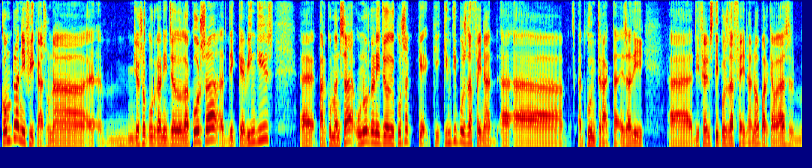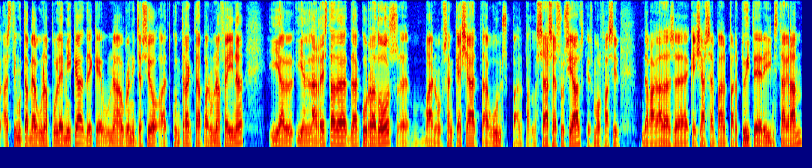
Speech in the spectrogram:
com planifiques una... Eh, jo sóc organitzador de cursa, et dic que vinguis. Eh, per començar, un organitzador de cursa, que, qui, quin tipus de feina et, eh, eh, et contracta? És a dir, eh, diferents tipus de feina, no? Perquè a vegades has tingut també alguna polèmica de que una organització et contracta per una feina i, el, i la resta de, de corredors eh, bueno, s'han queixat alguns per, per les xarxes socials, que és molt fàcil de vegades eh, queixar-se per, per Twitter i Instagram,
